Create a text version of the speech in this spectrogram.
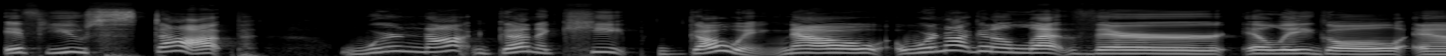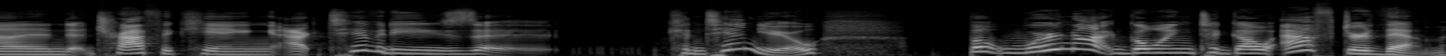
If you stop, we're not going to keep going. Now, we're not going to let their illegal and trafficking activities uh, continue, but we're not going to go after them.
